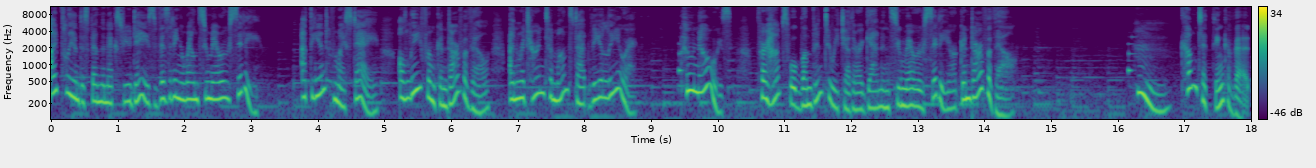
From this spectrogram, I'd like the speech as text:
I plan to spend the next few days visiting around Sumeru City. At the end of my stay, I'll leave from Gandharvaville and return to Mondstadt via Liyue. Who knows? Perhaps we'll bump into each other again in Sumeru City or Gandharvaville. Hmm, come to think of it,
